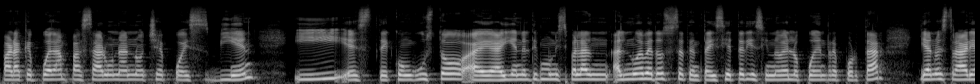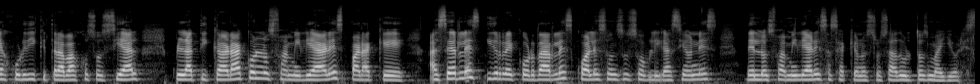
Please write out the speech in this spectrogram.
para que puedan pasar una noche pues bien y este con gusto ahí en el DIF municipal al, al 912-7719 lo pueden reportar. Ya nuestra área jurídica y trabajo social platicará con los familiares para que hacerles y recordarles cuáles son sus obligaciones de los familiares hacia que nuestros adultos mayores.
